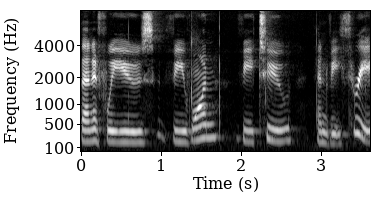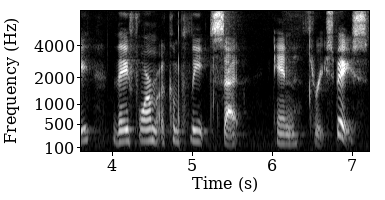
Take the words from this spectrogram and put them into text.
then if we use V1, V2, and V3, they form a complete set in three space.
